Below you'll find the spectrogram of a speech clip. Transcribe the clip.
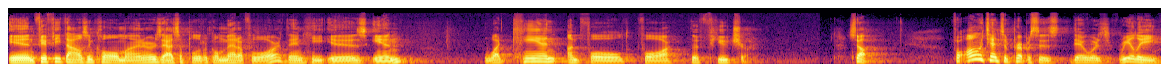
in 50,000 coal miners as a political metaphor than he is in what can unfold for the future. So, for all intents and purposes, there was really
